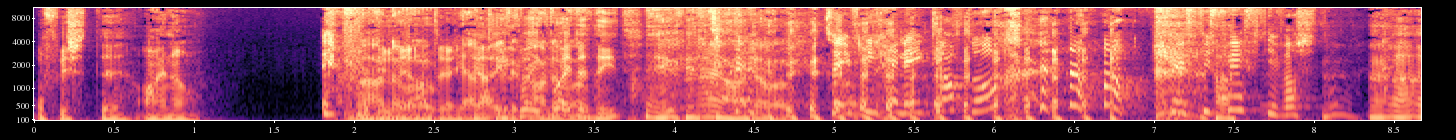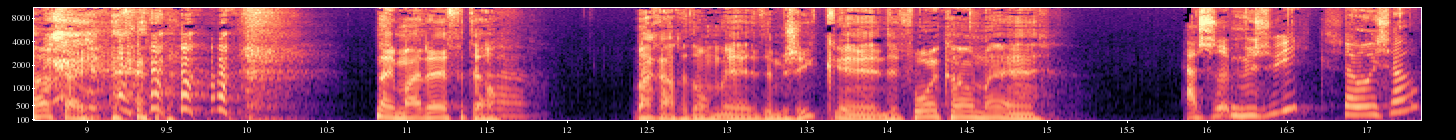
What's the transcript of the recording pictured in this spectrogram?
Of is het Arno? Arno ook. Ja, Ja, ik, weet- ik weet het niet. Ja, Arno ook. Twee vliegen in één klap, toch? 50-50 was het. Ah, Oké. nee, maar eh, vertel. Waar gaat het om? Eh, de muziek, eh, de voorkomen? eh, Ja, zo- muziek sowieso.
